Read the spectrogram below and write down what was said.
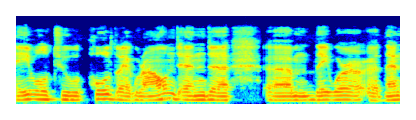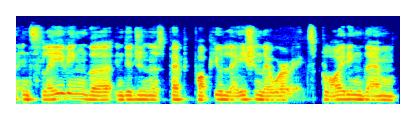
able to hold their ground, and uh, um, they were uh, then enslaving the indigenous population. They were exploiting them.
